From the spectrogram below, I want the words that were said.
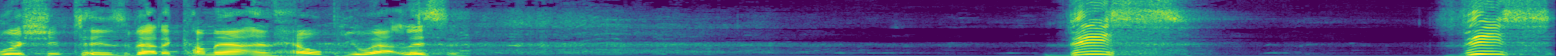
Worship team is about to come out and help you out. Listen. This, this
